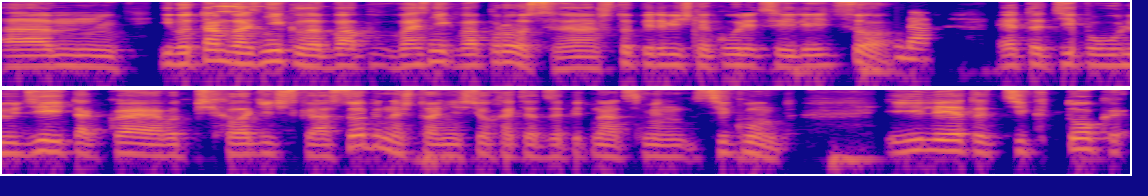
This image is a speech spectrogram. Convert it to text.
И вот там возникло, возник вопрос, а что первично, курица или яйцо? Да. Это типа у людей такая вот психологическая особенность, что они все хотят за 15 минут, секунд? Или это ТикТок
